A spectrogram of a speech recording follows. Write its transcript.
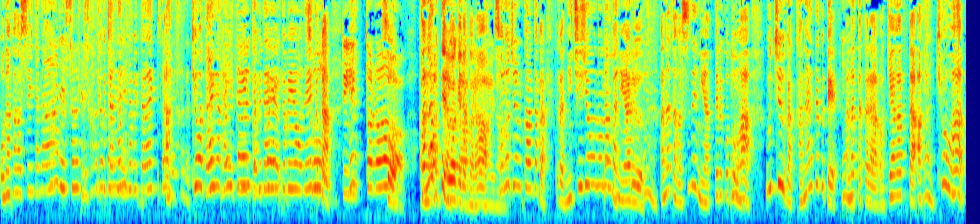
お腹が空いたな。そうですそうです。でみこちゃん何食べたい？って言って、あ今日はタイラ食べたい、食べたい、食べようね。とか。って言ったら、そう。叶ってるわけだかあら、のその循環だから、だから日常の中にある、うん。あなたがすでにやってることは、宇宙が叶えたくて、うん。あなたから湧き上がった、あ、うん。今日は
